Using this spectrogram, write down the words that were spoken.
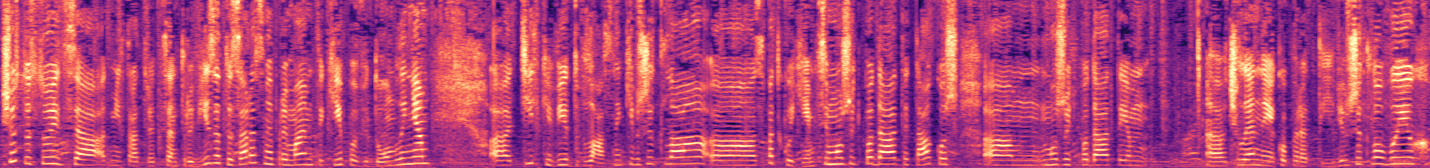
Що стосується адміністраторів центру віза, то зараз ми приймаємо такі повідомлення тільки від власників житла, спадкоємці можуть подати, також можуть подати. Члени кооперативів житлових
